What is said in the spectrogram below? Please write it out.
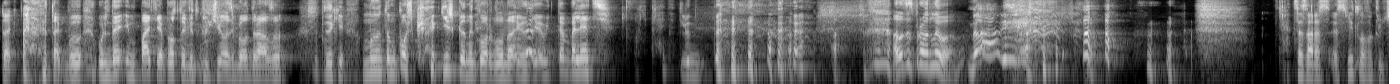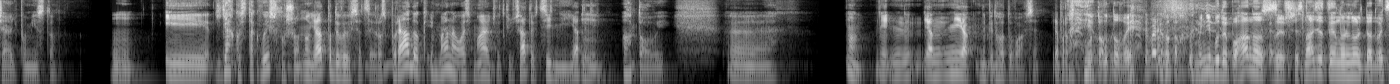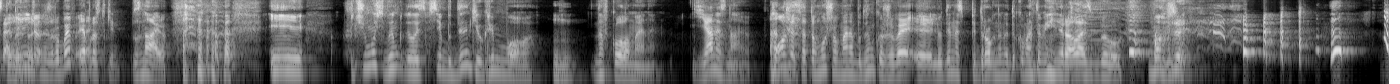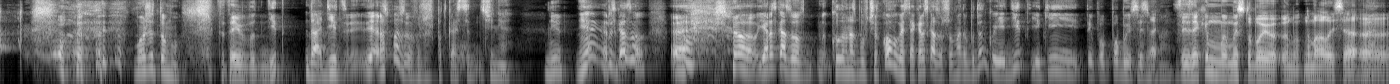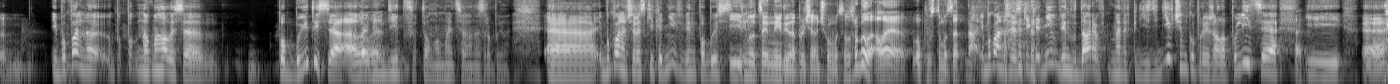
Так, так, бо у людей емпатія просто відключилась би одразу. Ти такий, у мене там кошка, кішка не кормлена. І він такий, та блять. Люд... Але це справедливо. Да. Це зараз світло виключають по місту. Угу. І якось так вийшло, що ну, я подивився цей розпорядок, і в мене ось мають відключати в ці дні. Я такий Мгм. готовий. Е, ну, ні, ні, я ніяк не підготувався. Я просто готовий. готовий. Тепер готовий. Мені буде погано з 16.00 до Так, я нічого не зробив, я просто такий знаю. і, і чомусь вимкнулись всі будинки, окрім мого, Мгм. навколо мене. Я не знаю. Може, це тому, що в мене в будинку живе е, людина з підробними документами генерала СБУ. Може. Може тому. Це цей дід? Да, дід, я розказував вже в подкасті чи ні? Ні. Ні, розказував. Е, що, я розказував, коли в нас був Черков у гостях, я розказував, що в мене в будинку є дід, який, типу, побився зі мною. З з яким ми з тобою ну, намагалися. Е, І буквально намагалися побитися, але, Але- він дід, тому ми цього не зробили. Е, і буквально через кілька днів він побився. і він- ну, це не єдина причина, чому ми це не зробили, але опустимо це. Да, і буквально через кілька днів він вдарив мене в під'їзді дівчинку, приїжджала поліція, Так. і, е,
